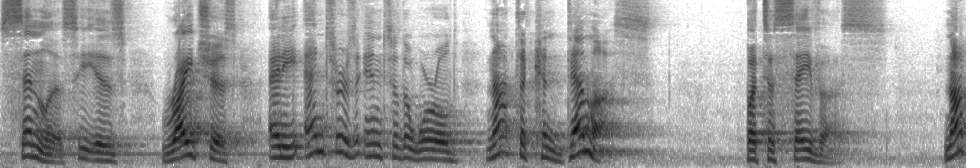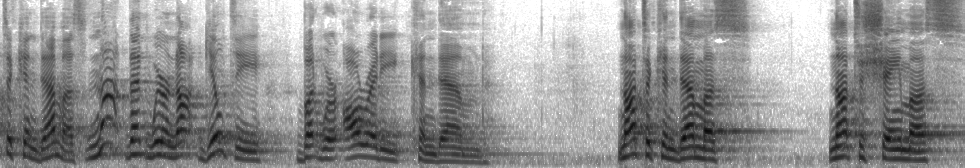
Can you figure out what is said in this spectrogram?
sinless, he is righteous and he enters into the world not to condemn us, but to save us. Not to condemn us, not that we're not guilty, but we're already condemned. Not to condemn us, not to shame us,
